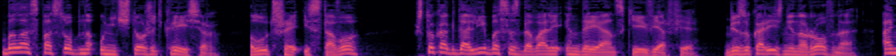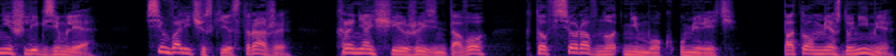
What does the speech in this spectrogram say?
была способна уничтожить крейсер, лучшее из того, что когда-либо создавали эндерианские верфи. Безукоризненно ровно они шли к земле, символические стражи, хранящие жизнь того, кто все равно не мог умереть. Потом между ними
